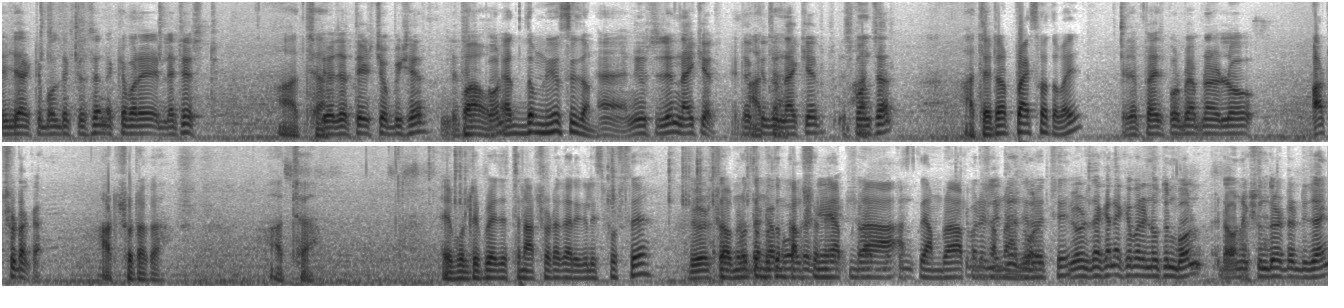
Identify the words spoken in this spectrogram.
এই যে একটি বল দেখতেছেন একেবারে লেটেস্ট আচ্ছা। দুই হাজার তেইশ চব্বিশের একদম নিউ সিজন হ্যাঁ নিউ সিজন নাইকের এটা কিন্তু আচ্ছা। নাইকের স্পন্সর আচ্ছা এটার প্রাইস কত ভাই? এটা প্রাইস পড়বে আপনার হলো আটশো টাকা। আটশো টাকা। আচ্ছা। এই বলটি পেয়ে যাচ্ছেন আটশো টাকা স্পোর্টসে Viewers, সব নতুন নতুন কালেকশন নিয়ে সব আজকে আমরা আপনাদের সামনে হাজির। হয়েছি। Viewers, দেখেন একেবারে নতুন বল এটা অনেক সুন্দর একটা ডিজাইন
